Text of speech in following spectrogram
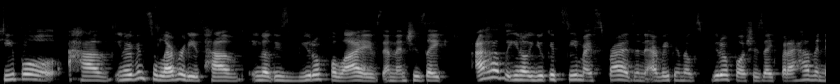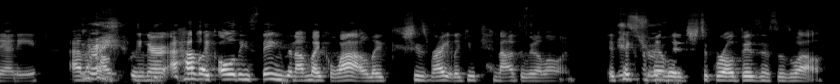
people have you know even celebrities have you know these beautiful lives. And then she's like I have, you know, you could see my spreads and everything looks beautiful. She's like, but I have a nanny, I have a right. house cleaner, I have like all these things. And I'm like, wow, like she's right. Like you cannot do it alone. It it's takes true. a village to grow a business as well.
